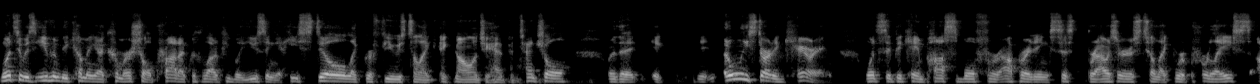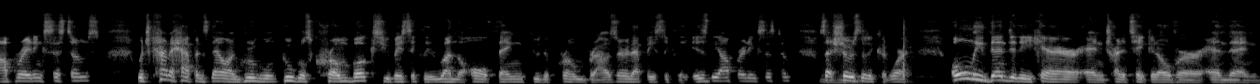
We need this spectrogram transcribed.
Once it was even becoming a commercial product with a lot of people using it, he still like refused to like acknowledge it had potential, or that it, it only started caring once it became possible for operating syst- browsers to like replace operating systems, which kind of happens now on Google Google's Chromebooks. You basically run the whole thing through the Chrome browser. That basically is the operating system. So that Mm-hmm. shows that it could work. Only then did he care and try to take it over, and then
